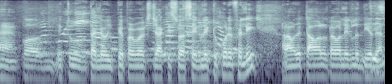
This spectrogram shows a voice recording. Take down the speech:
হ্যাঁ একটু তাহলে ওই পেপার ওয়ার্কস যা কিছু আছে এগুলো একটু করে ফেলি। আর আমাদের টাওয়াল টাওয়াল এগুলো দিয়ে দেন।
